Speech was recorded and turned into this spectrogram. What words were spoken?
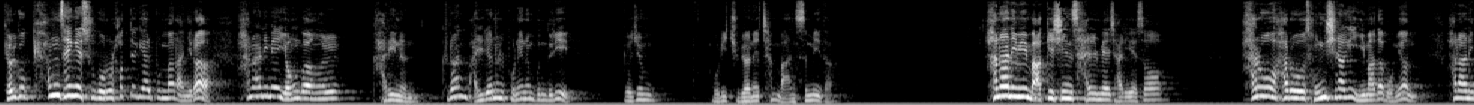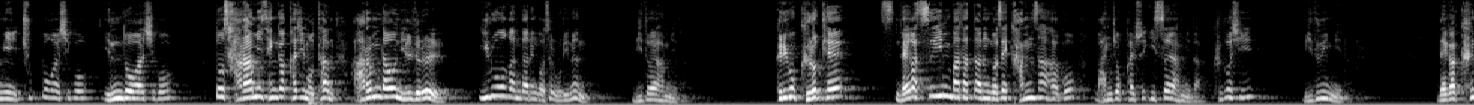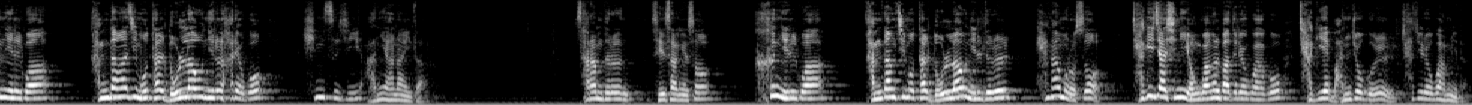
결국 평생의 수고를 헛되게 할 뿐만 아니라 하나님의 영광을 가리는 그러한 말년을 보내는 분들이 요즘 우리 주변에 참 많습니다. 하나님이 맡기신 삶의 자리에서 하루하루 성실하게 임하다 보면 하나님이 축복하시고 인도하시고 또 사람이 생각하지 못한 아름다운 일들을 이루어 간다는 것을 우리는 믿어야 합니다. 그리고 그렇게 내가 쓰임 받았다는 것에 감사하고 만족할 수 있어야 합니다. 그것이 믿음입니다. 내가 큰 일과 감당하지 못할 놀라운 일을 하려고 힘쓰지 아니하나이다. 사람들은 세상에서 큰 일과 감당치 못할 놀라운 일들을 행함으로써 자기 자신이 영광을 받으려고 하고 자기의 만족을 찾으려고 합니다.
